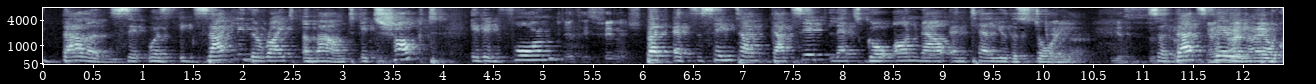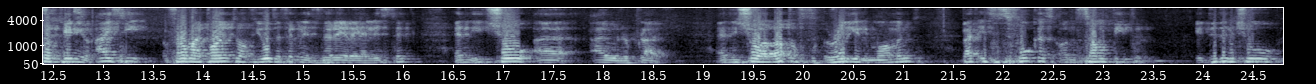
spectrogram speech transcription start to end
balance. It was exactly the right amount. It shocked, it informed, It is finished. but at the same time, that's it. Let's go on now and tell you the story. Yes. So right. that's and, very and I will important. continue. I see, from my point of view, the film is very realistic, and it show. Uh, I will reply, and it show a lot of real moment, but it is focused on some people. It didn't show.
